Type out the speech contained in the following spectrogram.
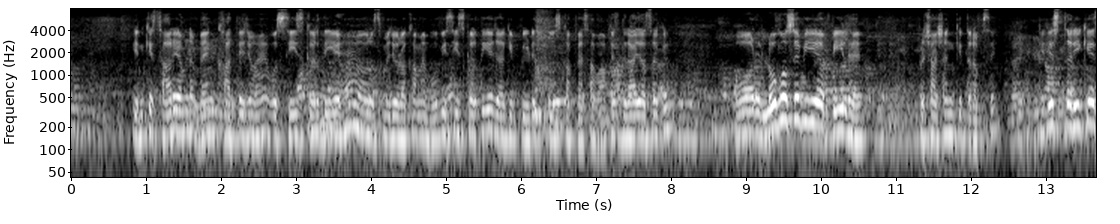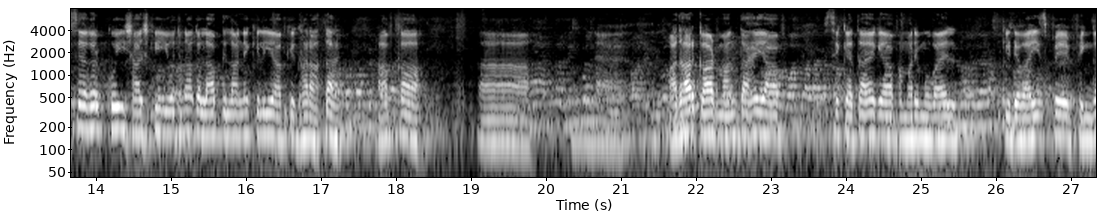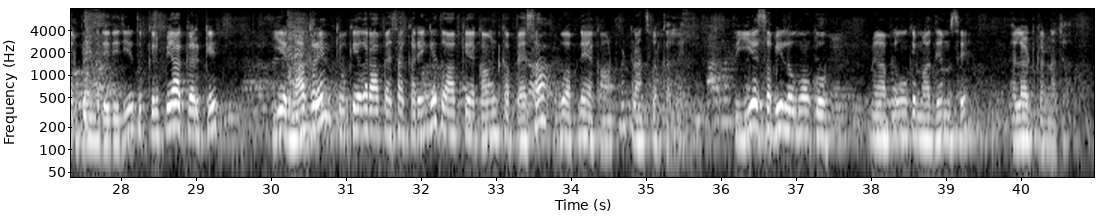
इनके सारे हमने बैंक खाते जो हैं, वो सीज़ कर दिए हैं और उसमें जो रकम है, वो भी सीज़ कर दी है, जाकि पीड़ित को उसका पैसा वापस दिलाया जा सके। और लोगों से भी ये अपील है प्रशासन की तरफ़ से कि इस तरीके से अगर कोई शासकीय योजना का लाभ दिलाने के लिए आपके घर आता है, आपका आधार कार्ड माँगता है या आप से कहता है कि आप हमारे मोबाइल की डिवाइस पे फिंगरप्रिंट दे दीजिए तो कृपया करके ये ना करें, क्योंकि अगर आप ऐसा करेंगे तो आपके अकाउंट का पैसा वो अपने अकाउंट में ट्रांसफ़र कर लें तो ये सभी लोगों को मैं आप लोगों के माध्यम से अलर्ट करना चाहता हूँ।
